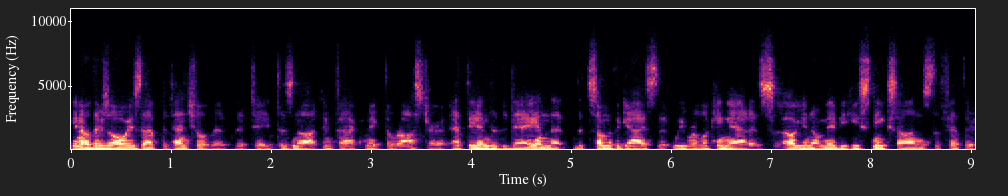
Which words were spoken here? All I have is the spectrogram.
you know there's always that potential that that Tate does not in fact make the roster at the end of the day, and that that some of the guys that we were looking at as oh you know maybe he sneaks on as the fifth or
